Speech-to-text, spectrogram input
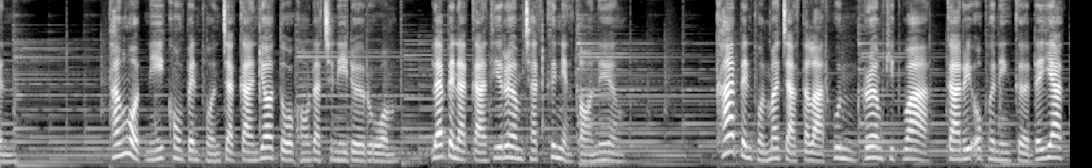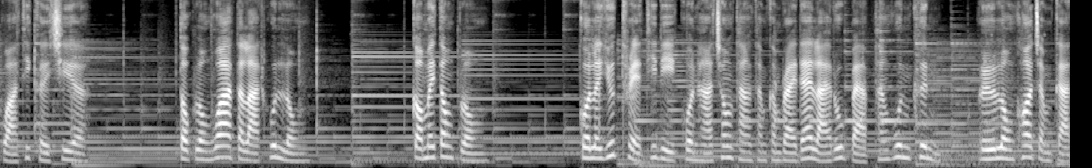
12%ทั้งหมดนี้คงเป็นผลจากการย่อตัวของดัชนีโดยรวม และเป็นอาการที่เริ่มชัดขึ้นอย่างต่อเนื่อง คาดเป็นผลมาจากตลาดหุ้น เริ่มคิดว่าการ reopening เกิดได้ยากกว่าที่เคยเชื่อ ตกลงว่าตลาดหุ้นลง ก็ไม่ต้องปลง กลยุทธ์ trade ที่ดีควรหาช่องทางทำกำไรได้หลายรูปแบบทั้งหุ้นขึ้น หรือลงข้อจำกัด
